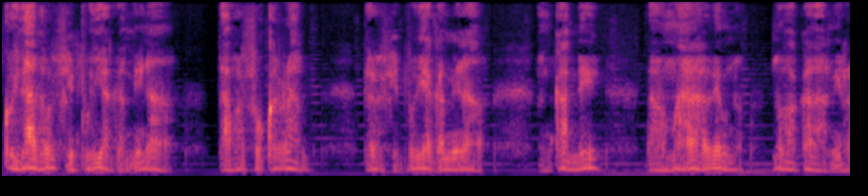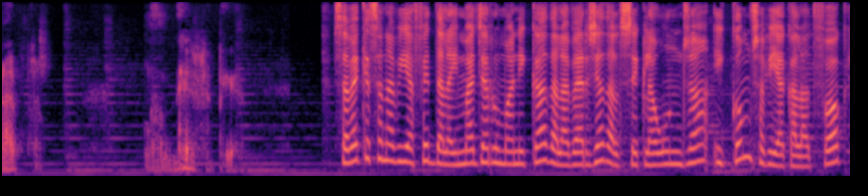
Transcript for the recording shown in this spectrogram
cuidado si podia caminar estava socarrat, però si podia caminar. En canvi, de la Mare de Déu no, no va quedar ni rastre. No, bé sabia. Saber què se n'havia fet de la imatge romànica de la Verge del segle XI i com s'havia calat foc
